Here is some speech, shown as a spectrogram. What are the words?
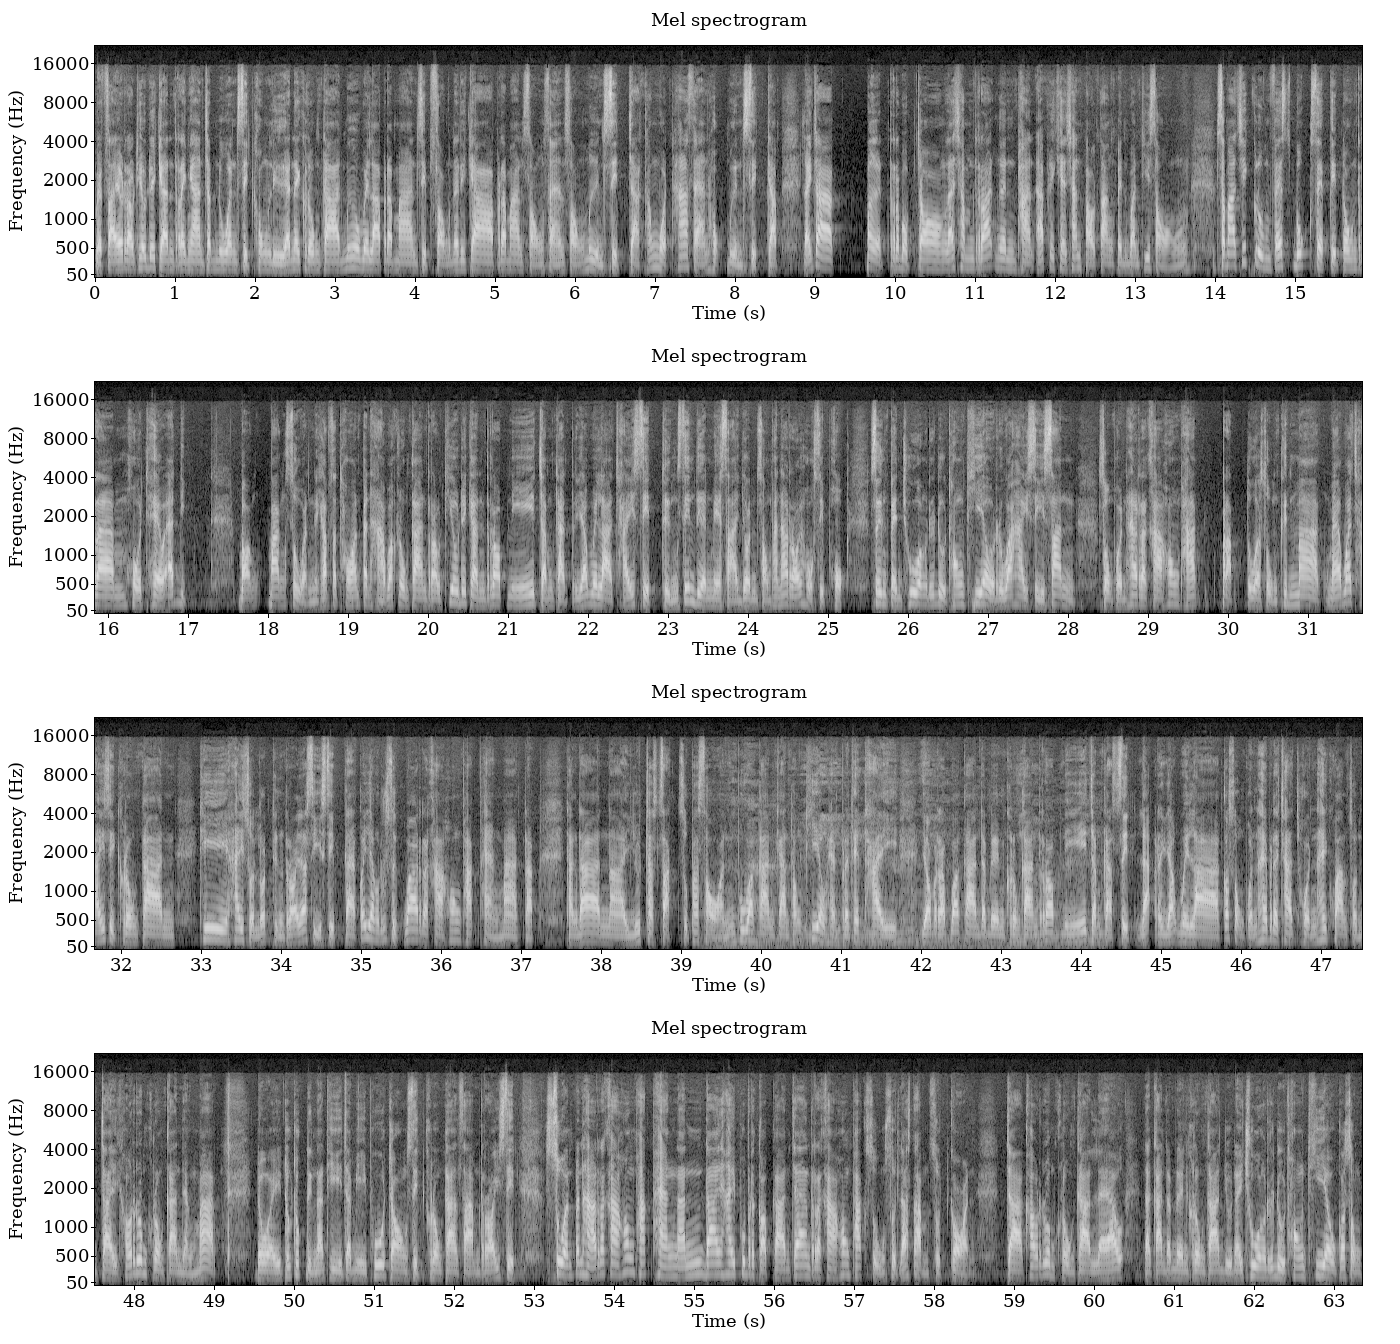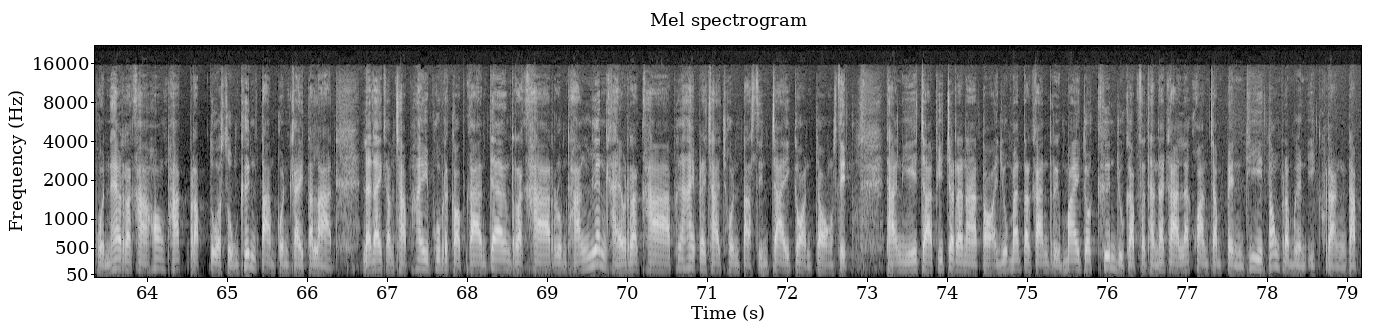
เว็บไซต์เราเที่ยวด้วยกันรายงานจำนวนสิทธิ์คงเหลือในโครงการเมื่อเวลาประมาณ 12 นาฬิกาประมาณ 220,000 สิทธิ์จากทั้งหมด 560,000 สิทธิ์ครับ หลังจากเปิดระบบจองและชำระเงินผ่านแอปพลิเคชันเป๋าตังเป็นวันที่ 2 สมาชิกกลุ่ม Facebook เสพติดโรงแรมโฮเทลแอดดิกบางบางส่วนนะครับสะท้อนปัญหาว่าโครงการเราเที่ยวด้วยกันรอบนี้จำกัดระยะเวลาใช้สิทธิ์ถึงสิ้นเดือนเมษายน 2566 ซึ่งเป็นช่วงฤดูท่องเที่ยวหรือว่าไฮซีซั่นส่งผลให้ราคาห้องพัก ปรับ ตัวสูงขึ้นมาก แม้ว่าใช้สิทธิโครงการที่ให้ส่วนลดถึงร้อยละ40 แต่ก็ยังรู้สึกว่าราคาห้องพักแพงมากครับ ทางด้านนายยุทธศักดิ์สุพศรผู้ว่าการการท่องเที่ยวแห่งประเทศไทย ยอมรับว่าการดำเนินโครงการรอบนี้จำกัดสิทธิ์และระยะเวลาก็ส่งผลให้ประชาชนให้ความสนใจเข้าร่วมโครงการอย่างมาก โดยทุกๆหนึ่งนาทีจะมีผู้จองสิทธิ์โครงการ 300 สิทธิ์ ส่วนปัญหาราคาห้องพักแพงนั้น ได้ให้ผู้ประกอบการแจ้งราคาห้องพักสูงสุดและต่ำสุดก่อน จะเข้าร่วมโครงการแล้วแต่การดำเนินโครงการอยู่ในช่วงฤดูท่องเที่ยวก็ส่งผลให้ราคาห้องพักปรับตัวสูงขึ้นตามกลไกตลาด และได้กำชับให้ผู้ประกอบการแจ้งราคารวมทั้งเงื่อนไขราคา เพื่อให้ประชาชนตัดสินใจก่อนจองสิทธิ์ทางนี้จะพิจารณาต่ออายุมาตรการหรือไม่ก็ขึ้นอยู่กับสถานการณ์และความจำเป็นที่ต้องประเมินอีกครั้งครับ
